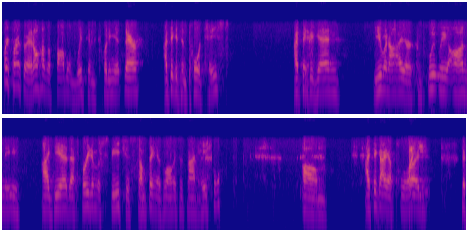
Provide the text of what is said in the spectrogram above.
quite frankly, I don't have a problem with him putting it there. I think it's in poor taste. I think Yeah. again, you and I are completely on the idea that freedom of speech is something as long as it's not hateful. Um, I think I applaud the.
